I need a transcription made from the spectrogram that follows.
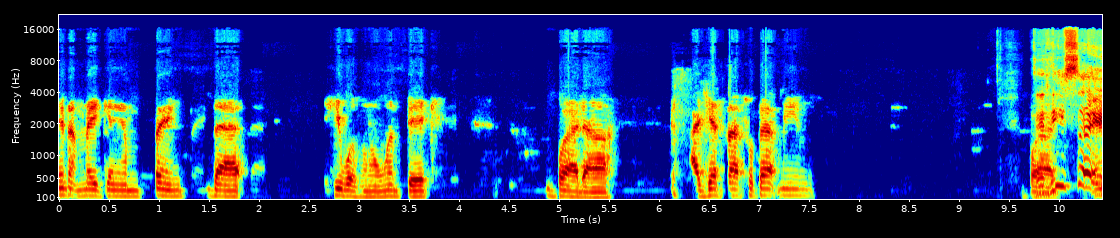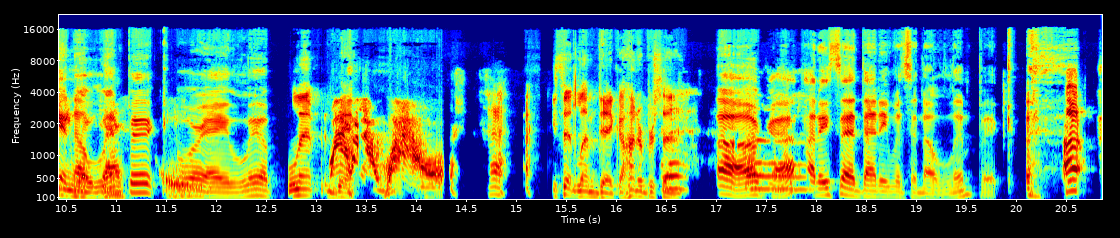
ended up making him think that he was an Olympic. But uh, I guess that's what that means. Did he say an anyway, guys. Olympic or a limp? Limp Wow, dick. wow. He said limp dick, 100%. Oh, okay. I thought he said that he was an Olympic. I,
